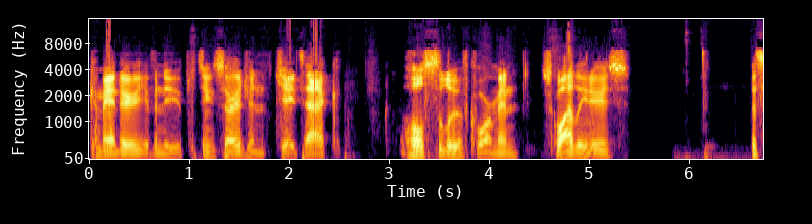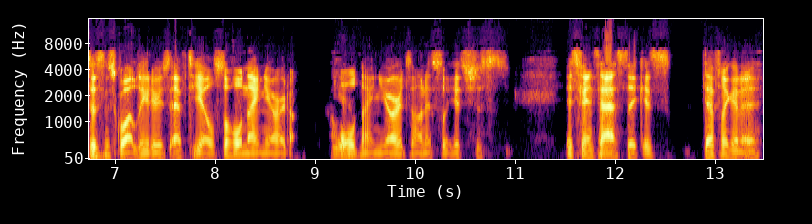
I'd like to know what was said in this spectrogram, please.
commander, you have a new platoon sergeant, JTAC, a whole slew of corpsmen, squad leaders, assistant squad leaders, FTLs, the whole nine yard, Yeah. whole nine yards. Honestly, it's just it's fantastic. It's definitely going to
